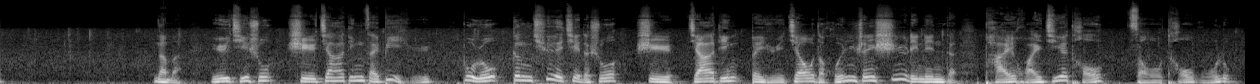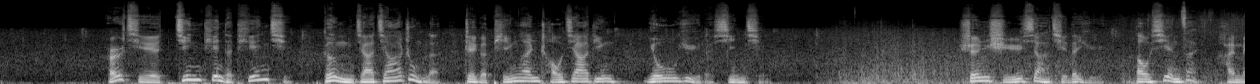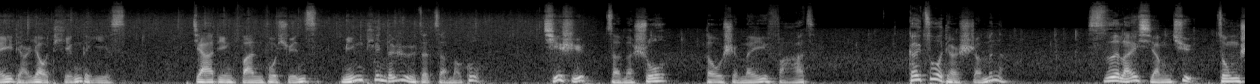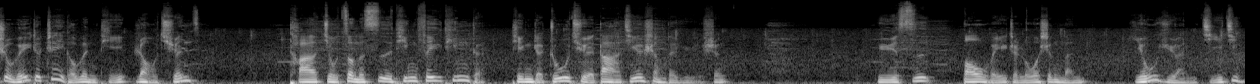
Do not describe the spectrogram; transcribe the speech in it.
那么，与其说是家丁在避雨，不如更确切地说，是家丁被雨浇得浑身湿淋淋的，徘徊街头，走投无路。而且今天的天气更加加重了这个平安朝家丁忧郁的心情。申时下起的雨，到现在还没点要停的意思。家丁反复寻思，明天的日子怎么过？其实怎么说都是没法子。该做点什么呢？思来想去，总是围着这个问题绕圈子。他就这么似听非听的听着朱雀大街上的雨声。雨丝包围着罗生门，由远及近，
